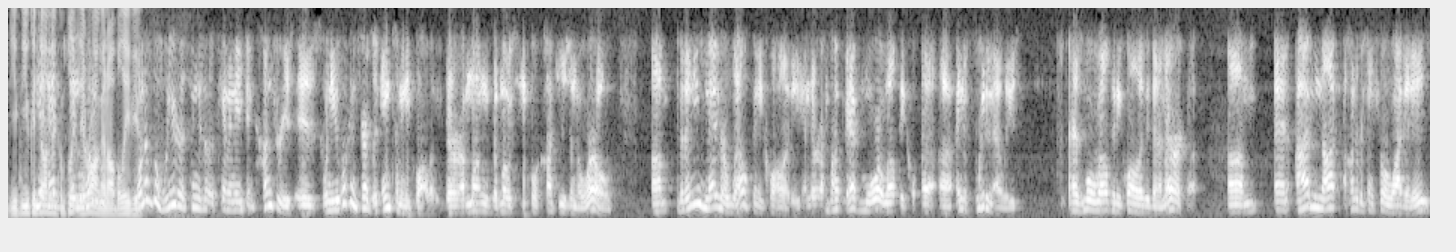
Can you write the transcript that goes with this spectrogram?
you you can tell me completely and wrong, of and I'll believe you. One of the weirdest things about Scandinavian countries is when you look in terms of income inequality, they're among the most equal countries in the world. Um, but then you measure wealth inequality, and they're among, they have more wealth, uh, uh, and Sweden at least has more wealth inequality than America. Um, and I'm not 100% sure why that is.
